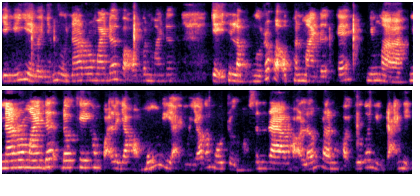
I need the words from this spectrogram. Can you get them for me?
chị nghĩ gì về những người narrow minded và open minded chị thì là một người rất là open minded cái nhưng mà narrow minded đôi khi không phải là do họ muốn như vậy mà do cái môi trường họ sinh ra họ lớn lên họ chưa có nhiều trải nghiệm.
